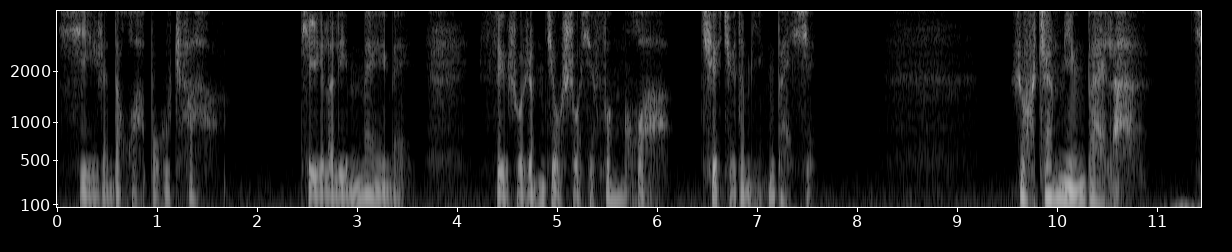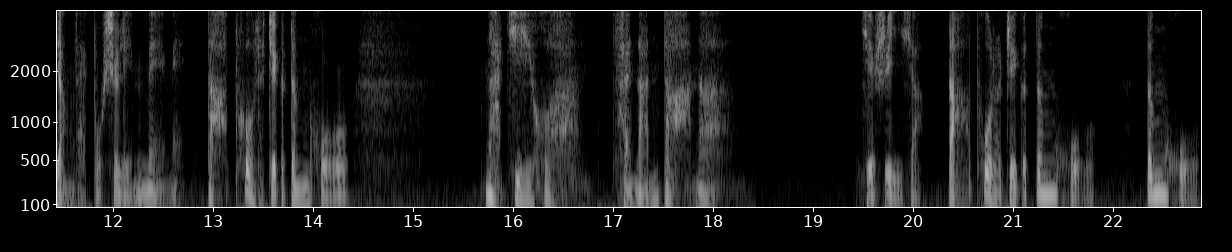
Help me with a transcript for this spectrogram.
袭人的话不差，提了林妹妹。”虽说仍旧说些疯话，却觉得明白些。若真明白了，将来不是林妹妹打破了这个灯壶，那饥荒才难打呢。解释一下，打破了这个灯壶，灯壶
